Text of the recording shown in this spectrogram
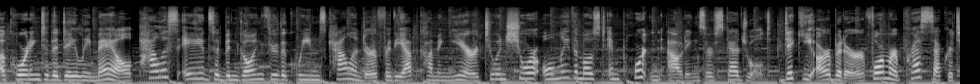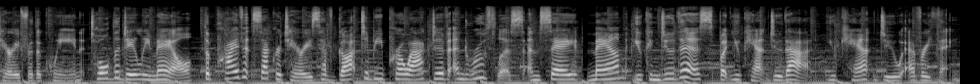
According to the Daily Mail, palace aides have been going through the Queen's calendar for the upcoming year to ensure only the most important outings are scheduled. Dickie Arbiter, former press secretary for the Queen, told the Daily Mail, the private secretaries have got to be proactive and ruthless and say, ma'am, you can do this, but you can't do that. You can't do everything.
